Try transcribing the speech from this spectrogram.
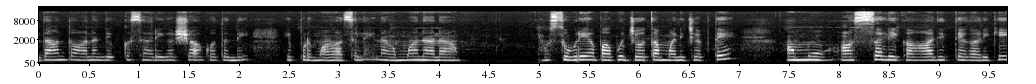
దాంతో ఆనంది ఒక్కసారిగా షాక్ అవుతుంది. ఇప్పుడు మా అసలైన అమ్మ నాన్న సూర్యబాబు జ్యోతమ్మని చెప్తే అమ్మో అస్సలు ఇక ఆదిత్య గారికి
